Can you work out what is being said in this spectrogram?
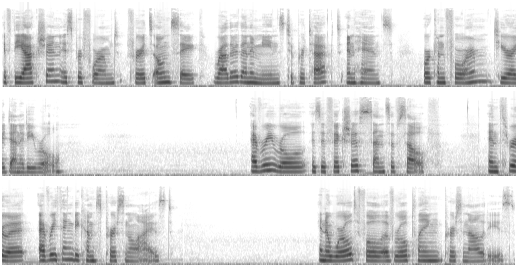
if the action is performed for its own sake rather than a means to protect, enhance, or conform to your identity role. Every role is a fictitious sense of self, and through it, everything becomes personalized. In a world full of role playing personalities,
